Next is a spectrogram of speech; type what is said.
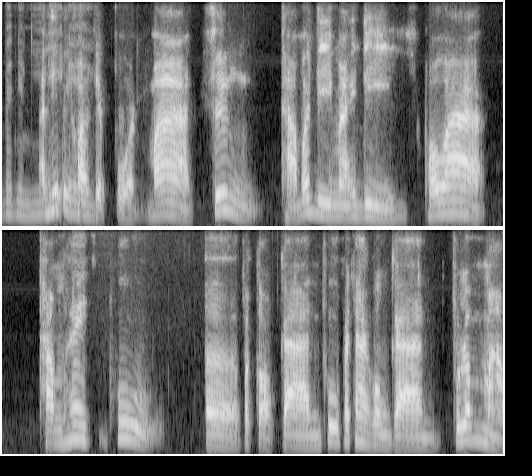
เป็นอย่างนี้อันนี้เป็นความองเจ็บปวดมาก ซึ่งถามว่าดีไหมดี เพราะว่า ทำให้ผู้เอ่อประกอบการผู้พัฒนาโครงการ ผู้รับเหมา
